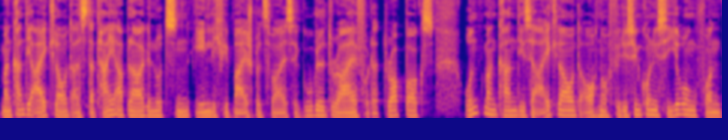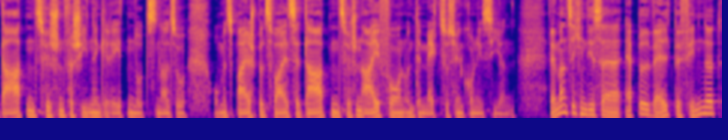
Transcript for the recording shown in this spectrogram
Man kann die iCloud als Dateiablage nutzen, ähnlich wie beispielsweise Google Drive oder Dropbox. Und man kann diese iCloud auch noch für die Synchronisierung von Daten zwischen verschiedenen Geräten nutzen, also um jetzt beispielsweise Daten zwischen iPhone und dem Mac zu synchronisieren. Wenn man sich in dieser Apple-Welt befindet,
